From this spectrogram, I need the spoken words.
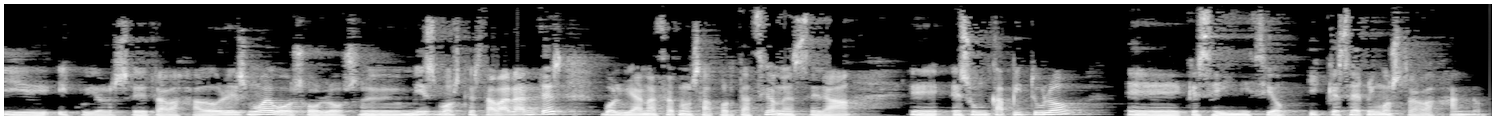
y, cuyos eh, trabajadores nuevos o los eh, mismos que estaban antes volvían a hacernos aportaciones. Era, eh, es un capítulo que se inició y que seguimos trabajando.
